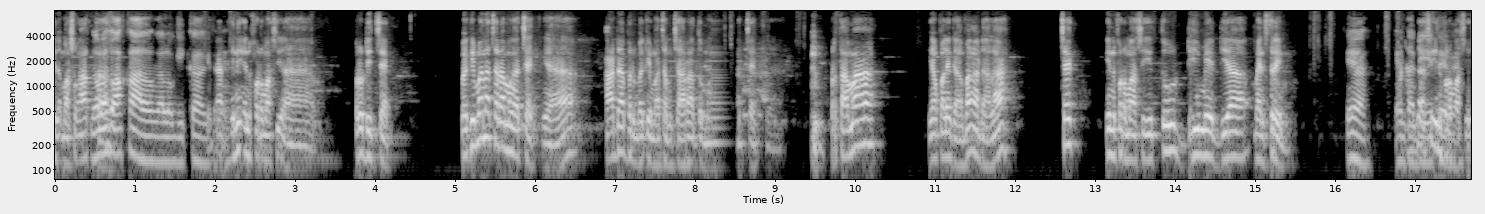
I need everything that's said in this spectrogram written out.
tidak masuk akal. Nggak masuk akal, nggak logika gitu. Kan ya. ini informasi ah, perlu dicek. Bagaimana cara mengeceknya? Ada berbagai macam cara untuk mengeceknya. Pertama, yang paling gampang adalah cek informasi itu di media mainstream. Iya, yang Ada tadi sih itu ya, informasi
